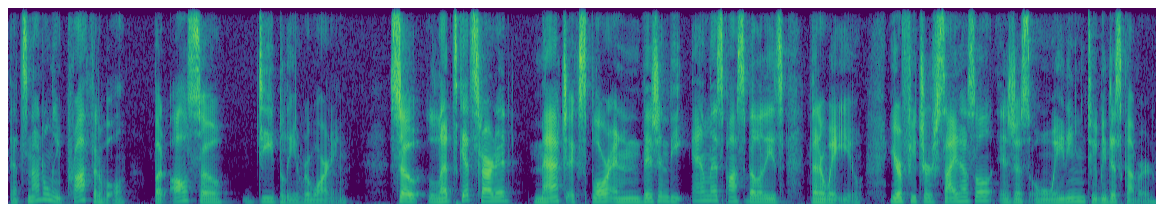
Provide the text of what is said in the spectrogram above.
that's not only profitable, but also deeply rewarding. So let's get started, match, explore, and envision the endless possibilities that await you. Your future side hustle is just waiting to be discovered.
